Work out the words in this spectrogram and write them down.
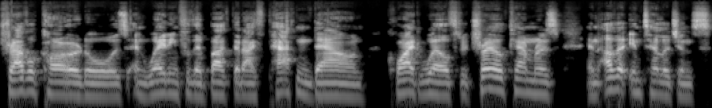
travel corridors and waiting for the buck that I've patterned down quite well through trail cameras and other intelligence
